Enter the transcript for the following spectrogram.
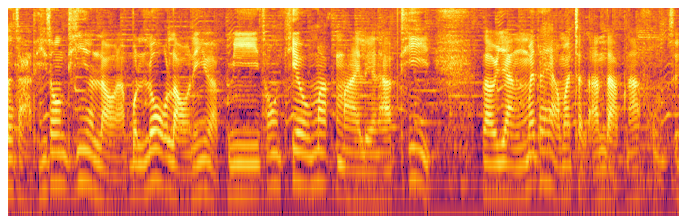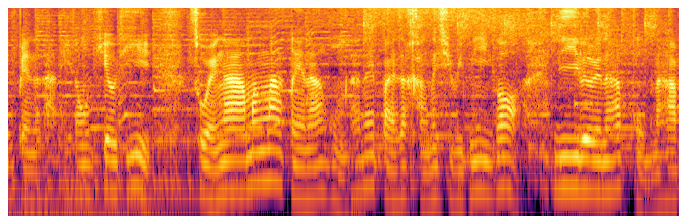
สถานที่ท่องเที่ยวเรานะบนโลกเรานี่แบบมีท่องเที่ยวมากมายเลยนะครับที่ เรายังไม่ได้เอามาจัดอันดับนะผมซึ่งเป็นสถานที่ท่องเที่ยวที่สวยงามมากๆเลยนะ ผมถ้าได้ไปสักครั้งในชีวิตนี่ก็ดีเลยนะครับผมนะครับ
